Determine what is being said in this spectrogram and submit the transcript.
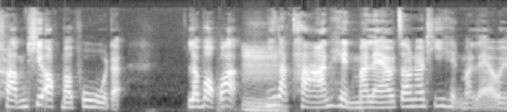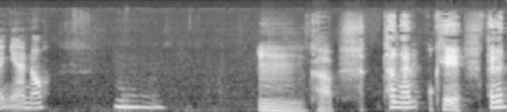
ทรัมป์ที่ออกมาพูดอะแล้วบอกว่าอืมมีหลักฐานเห็นมาแล้วเจ้าหน้าที่เห็นมาแล้วอย่างเงี้ยเนาะอืม อืมครับ ถ้างั้นโอเค ถ้างั้น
